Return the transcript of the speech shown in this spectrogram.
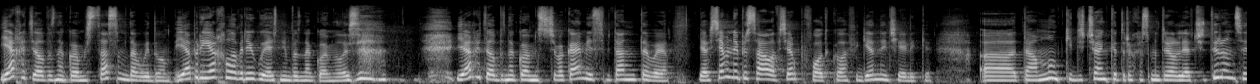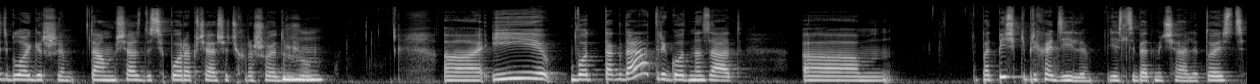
Я хотела познакомиться с Стасом Давыдовым. Я приехала в Ригу, я с ним познакомилась. Я хотела познакомиться с чуваками из Сметаны ТВ. Я всем написала, всех пофоткала, офигенные челики. Э, там, ну, какие девчонки, которых я смотрела лет 14, блогерши. Там сейчас до сих пор общаюсь очень хорошо, я дружу. Mm-hmm. И вот тогда, три года назад, эм, подписчики приходили, если тебя отмечали. То есть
